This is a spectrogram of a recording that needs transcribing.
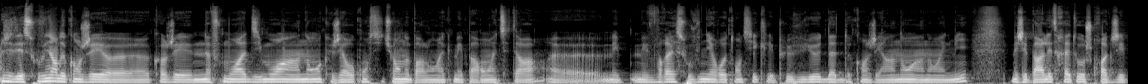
j'ai des souvenirs de quand j'ai euh, quand j'ai 9 mois, 10 mois, 1 an que j'ai reconstitué en en parlant avec mes parents, etc. Euh, mes, vrais souvenirs authentiques les plus vieux datent de quand j'ai un an, un an et demi. Mais j'ai parlé très tôt. Je crois que j'ai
